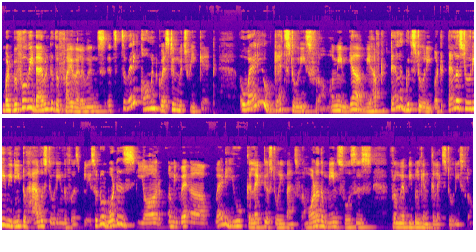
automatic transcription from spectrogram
But before we dive into the five elements, it's, it's a very common question which we get where do you get stories from? I mean, yeah, we have to tell a good story, but to tell a story, we need to have a story in the first place. So, dude, what is your? I mean, where uh, where do you collect your story banks from? What are the main sources from where people can collect stories from?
